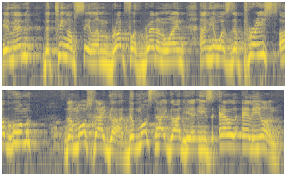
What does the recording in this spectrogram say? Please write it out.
Amen. The king of Salem brought forth bread and wine, and he was the priest of whom? The Most High God. The Most High God here is El Elyon.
